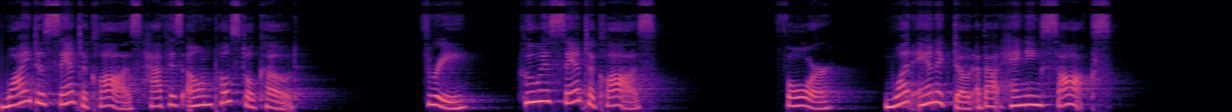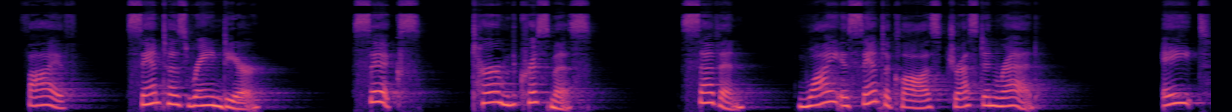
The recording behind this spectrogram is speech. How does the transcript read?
Why does Santa Claus have his own postal code? 3. Who is Santa Claus? 4. What anecdote about hanging socks? 5. Santa's reindeer. 6. Termed Christmas. 7. Why is Santa Claus dressed in red? 8.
